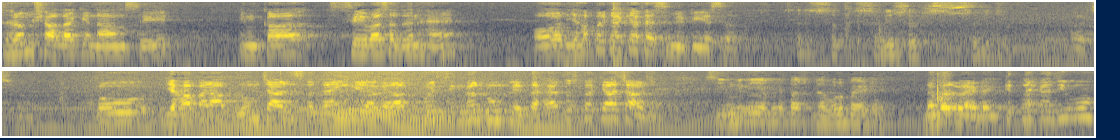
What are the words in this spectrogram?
धर्मशाला के नाम से इनका सेवा सदन है। और यहाँ पर क्या क्या फैसिलिटी है सर सर सभी सभी अच्छा। तो यहाँ पर आप रूम चार्जेस बताएँगे? अगर आप कोई सिंगल रूम लेता है तो उसका क्या चार्ज है सिंगल ही अपने पास डबल बेड है। डबल बेड है। कितने का जी वो?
